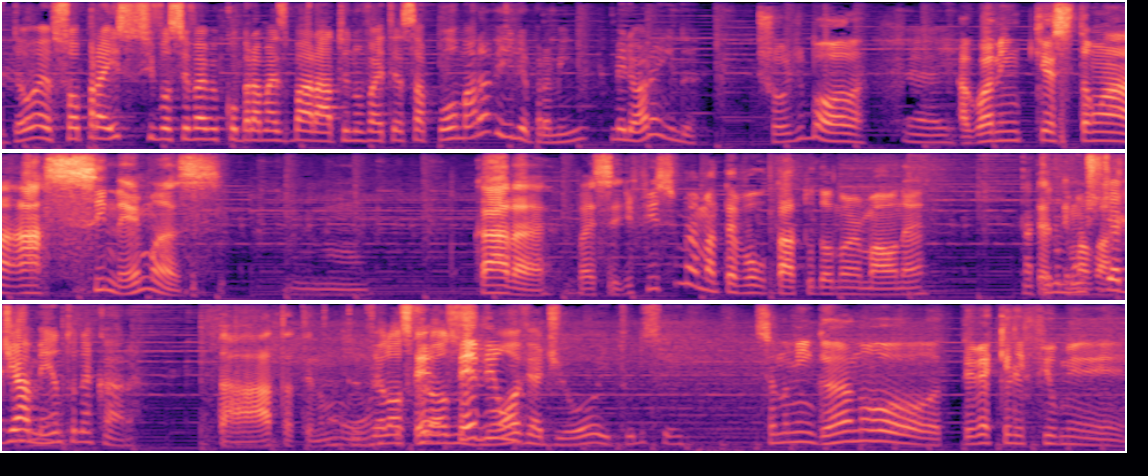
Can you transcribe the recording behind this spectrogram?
Então é só pra isso, se você vai me cobrar mais barato e não vai ter essa porra, maravilha. Pra mim, melhor ainda. Show de bola. É, Agora em questão a, a cinemas, hum, cara, vai ser difícil mesmo até voltar tudo ao normal, né? tá Até tendo um uma monte de vacina. adiamento, né, cara? Tá, tá tendo muito. Velozes Te- Furiosos um- 9 adiou e tudo isso aí. Se eu não me engano, teve aquele filme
